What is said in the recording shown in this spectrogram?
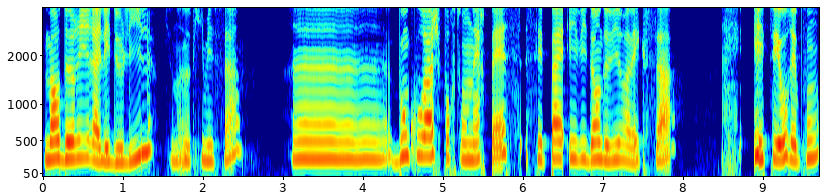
Mort de rire, elle est de Lille. Il y en a un autre qui met ça. Euh, bon courage pour ton herpès, c'est pas évident de vivre avec ça. Et Théo répond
